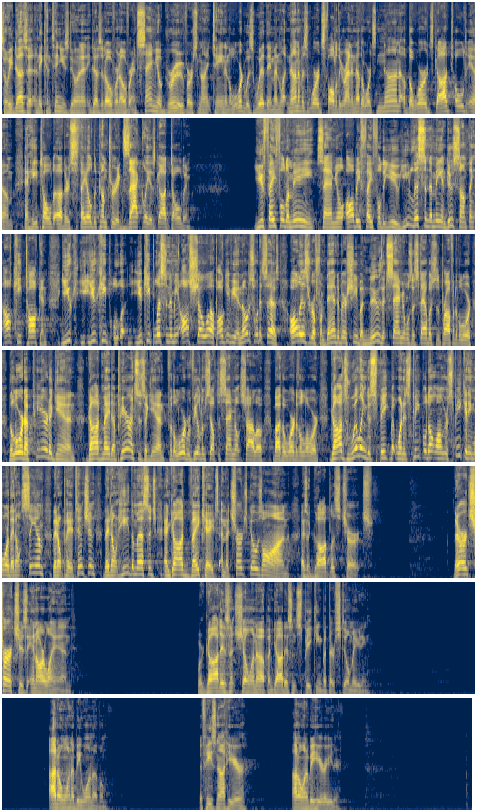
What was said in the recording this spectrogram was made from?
So he does it and he continues doing it. He does it over and over. And Samuel grew, verse 19, and the Lord was with him and let none of his words fall to the ground. In other words, none of the words God told him and he told others failed to come true exactly as God told him. You faithful to me, Samuel, I'll be faithful to you. You listen to me and do something, I'll keep talking. You, you, keep, you keep listening to me, I'll show up. I'll give you. And notice what it says. All Israel from Dan to Beersheba knew that Samuel was established as a prophet of the Lord. The Lord appeared again. God made appearances again, for the Lord revealed himself to Samuel at Shiloh by the word of the Lord. God's willing to speak, but when his people don't longer speak anymore, they don't see him, they don't pay attention, they don't heed the message, and God vacates, and the church goes on as a God godless church. There are churches in our land where God isn't showing up and God isn't speaking, but they're still meeting. I don't want to be one of them. If He's not here, I don't want to be here either.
